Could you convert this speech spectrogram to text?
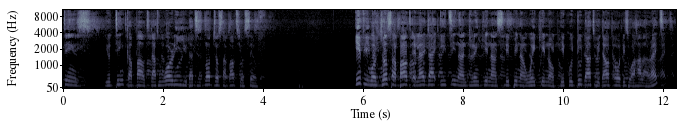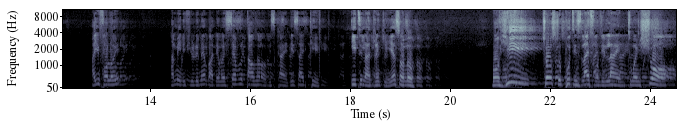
things you think about that worry you, that is not just about yourself. If it was just about Elijah eating and drinking and sleeping and waking up, he could do that without all this wahala, right? Are you following? I mean, if you remember, there were 7,000 of his kind inside cave, eating and drinking. Yes or no? But he chose to put his life on the line to ensure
